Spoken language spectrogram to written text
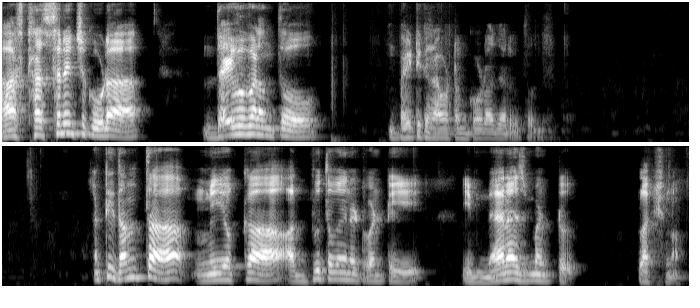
ఆ స్ట్రెస్ నుంచి కూడా దైవబలంతో బయటికి రావటం కూడా జరుగుతుంది. అంటే ఇదంతా మీ యొక్క అద్భుతమైనటువంటి ఈ మేనేజ్మెంట్ లక్షణం.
